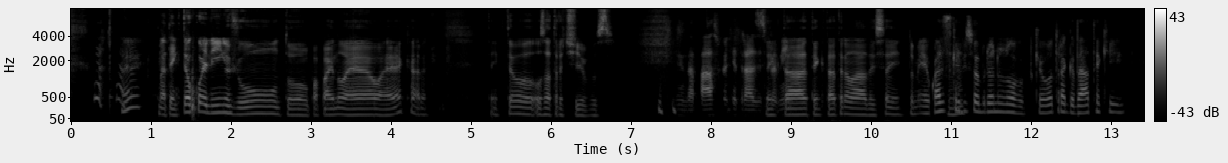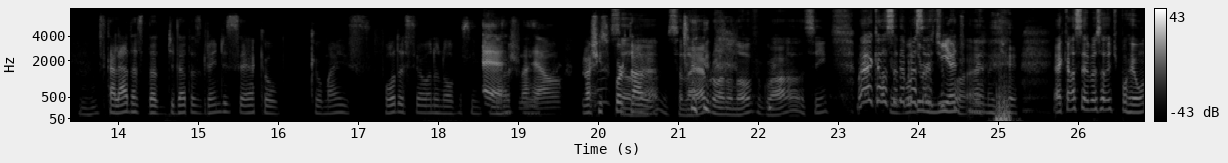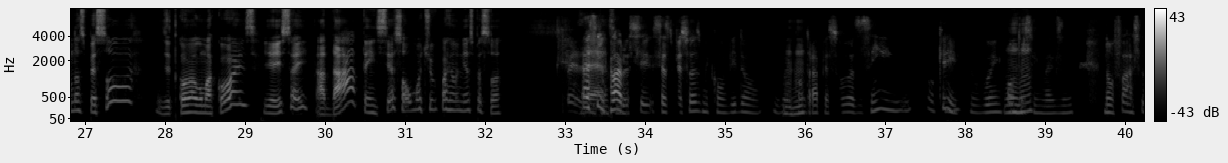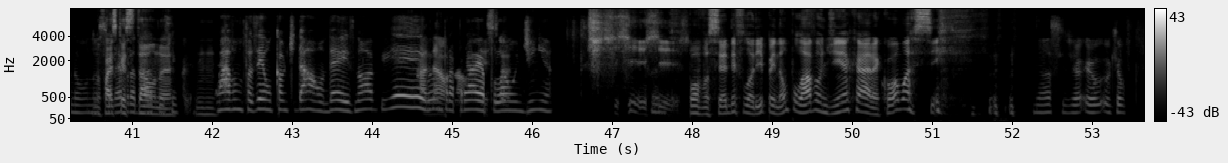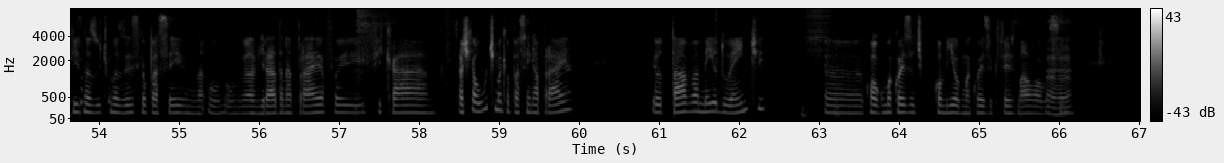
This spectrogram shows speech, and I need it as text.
É. Mas tem que ter o coelhinho junto, o Papai Noel, é, cara. Tem que ter os atrativos. Da Páscoa que traz isso Tem pra que mim. tá, tem que estar atrelado, isso aí. Eu quase escrevi sobre o ano novo, porque é outra data que, Uhum. se calhar das, da- de datas grandes é a que eu, que eu mais foda-se é o ano novo, assim. É, eu acho, na real. eu acho insuportável. Celebra, o ano novo igual, assim. Mas é aquela Eu vou celebração, dormir tipo. antes é, é aquela celebração de, tipo, reúne as pessoas, come alguma coisa, e é isso aí. A data em si é só o motivo pra reunir as pessoas. Pois É, é. assim, claro, se, se as pessoas me convidam, vou Uhum. encontrar pessoas assim, ok, eu vou em encontro, Uhum. assim, mas não faço, não, não, Não, faz questão, data, né? assim, Uhum. ah, vamos fazer um countdown, 10, 9, ê, Ah, vamos não, pra não, praia, pular é- ondinha. Pô, você é de Floripa e não pulava ondinha, cara? Como assim? Nossa, já- eu- o que eu fiz nas últimas vezes que eu passei na- o- a virada na praia foi ficar. Acho que a última que eu passei na praia, eu tava meio doente, ah, com alguma coisa, tipo, comi alguma coisa que fez mal, algo assim. Aham.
